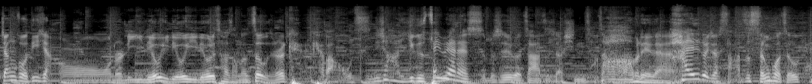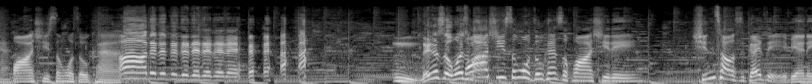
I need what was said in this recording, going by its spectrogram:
讲桌底下，哦，那儿一溜一溜一溜的朝上头走，在那儿看看报纸。你想哈，一个原来是不是有个杂志叫《新潮》？咋不得呢？还有一个叫啥子《生活周刊》？华西生活周刊啊！对对对对对对对对。嗯，那个时候我华西生活周刊是华西的，新潮是该这边的，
